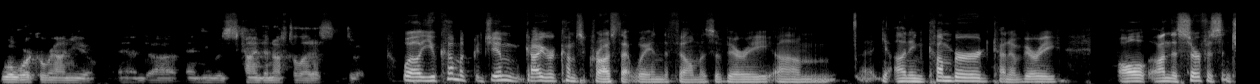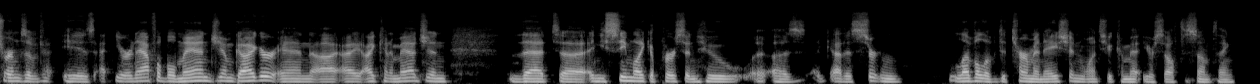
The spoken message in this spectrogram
We'll work around you. And, uh, and he was kind enough to let us do it. Well, you come, Jim Geiger comes across that way in the film as a very um, unencumbered, kind of very all on the surface in terms of his. You're an affable man, Jim Geiger, and uh, I, I can imagine that uh, and you seem like a person who uh, has got a certain level of determination once you commit yourself to something.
